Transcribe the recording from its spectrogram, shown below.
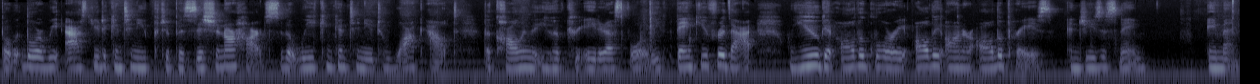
But Lord, we ask you to continue to position our hearts so that we can continue to walk out the calling that you have created us for. We thank you for that. You get all the glory, all the honor, all the praise. In Jesus' name, amen.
